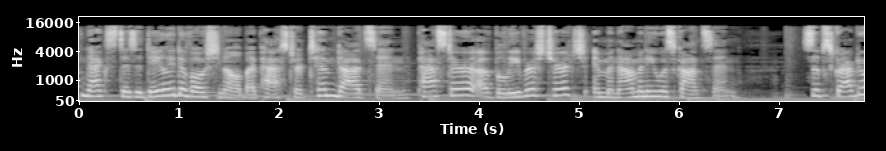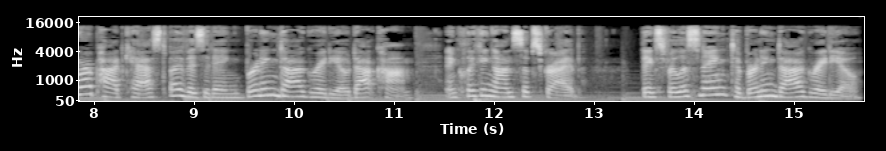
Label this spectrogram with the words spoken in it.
Up next is a daily devotional by Pastor Tim Dodson, pastor of Believers Church in Menominee, Wisconsin. Subscribe to our podcast by visiting burningdogradio.com and clicking on subscribe. Thanks for listening to Burning Dog Radio.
